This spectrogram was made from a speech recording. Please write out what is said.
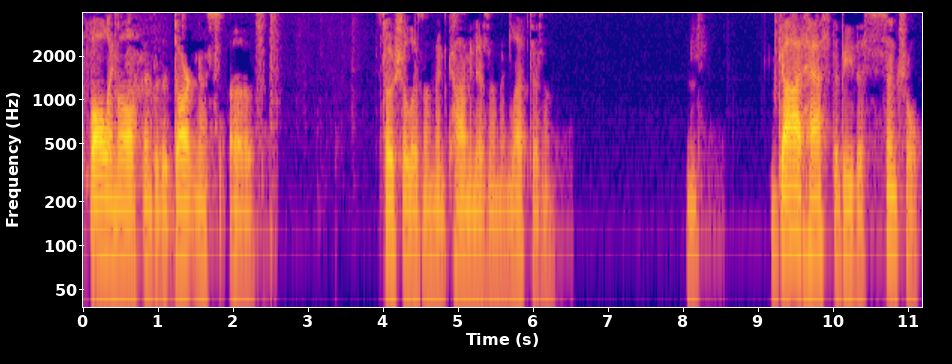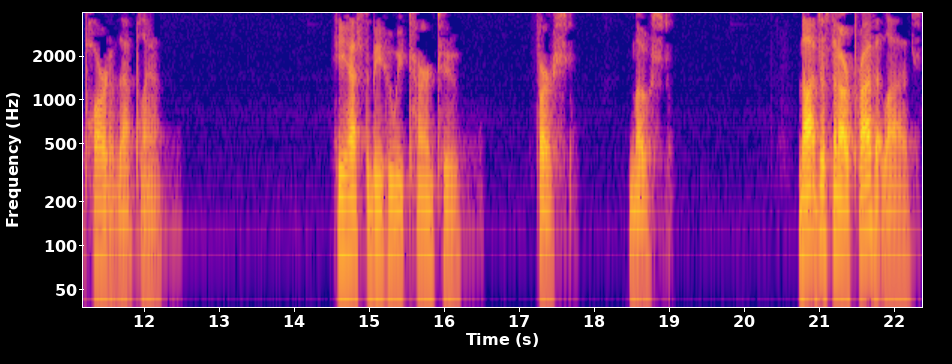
falling off into the darkness of socialism and communism and leftism. God has to be the central part of that plan. He has to be who we turn to first, most. Not just in our private lives,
